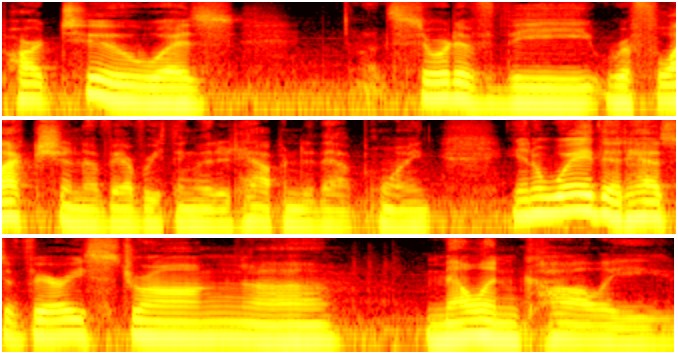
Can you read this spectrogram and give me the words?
part two was sort of the reflection of everything that had happened to that point in a way that has a very strong uh, melancholy,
